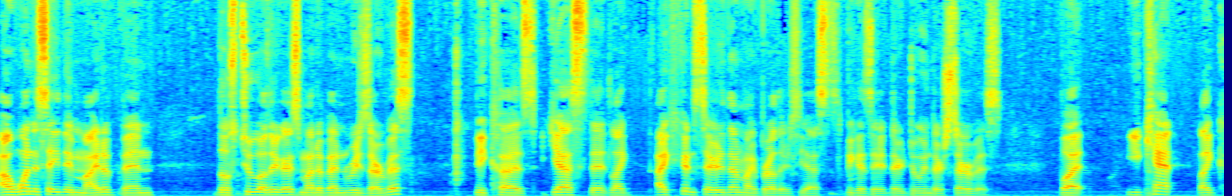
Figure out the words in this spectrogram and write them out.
i want to say they might have been those two other guys might have been reservists because yes that like i could consider them my brothers yes because they, they're doing their service. But you can't like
